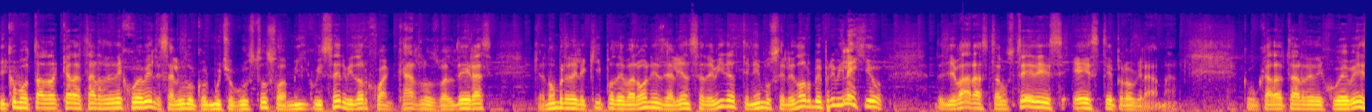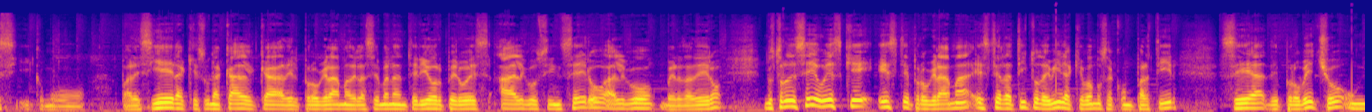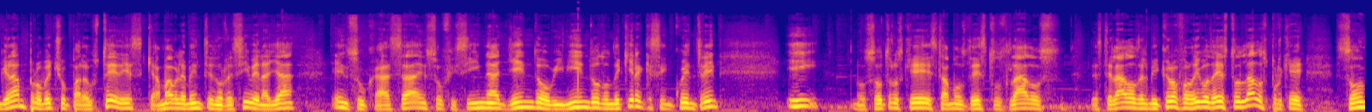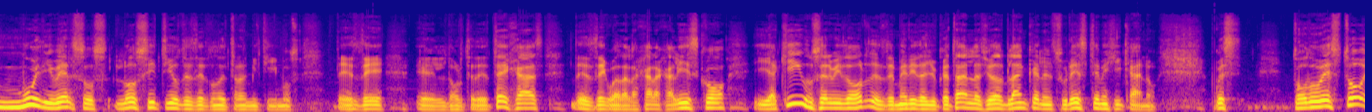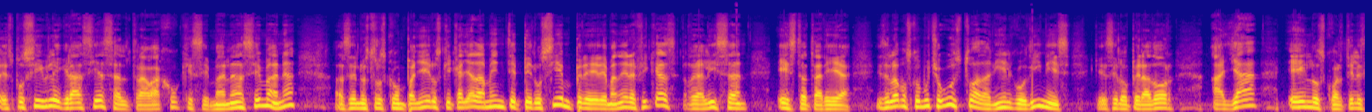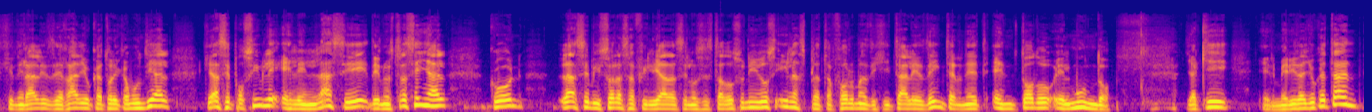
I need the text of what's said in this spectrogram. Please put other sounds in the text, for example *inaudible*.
Y como cada tarde de jueves, les saludo con mucho gusto su amigo y servidor Juan Carlos Valderas, que a nombre del equipo de varones de Alianza de Vida tenemos el enorme privilegio de llevar hasta ustedes este programa. Como cada tarde de jueves y como Pareciera que es una calca del programa de la semana anterior, pero es algo sincero, algo verdadero. Nuestro deseo es que este programa, este ratito de vida que vamos a compartir, sea de provecho, un gran provecho para ustedes que amablemente nos reciben allá en su casa, en su oficina, yendo o viniendo, donde quiera que se encuentren. Y nosotros que estamos de estos lados, de este lado del micrófono, digo de estos lados porque son muy diversos los sitios desde donde transmitimos, desde el norte de Texas, desde Guadalajara, Jalisco, y aquí un servidor desde Mérida, Yucatán, la Ciudad Blanca, en el sureste mexicano. Pues todo esto es posible gracias al trabajo que semana a semana hacen nuestros compañeros que calladamente, pero siempre de manera eficaz, realizan esta tarea. Y saludamos con mucho gusto a Daniel Godínez, que es el operador allá en los cuarteles generales de Radio Católica Mundial, que hace posible el enlace de nuestra señal con las emisoras afiliadas en los Estados Unidos y las plataformas digitales de Internet en todo el mundo. Y aquí, en Mérida, Yucatán,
